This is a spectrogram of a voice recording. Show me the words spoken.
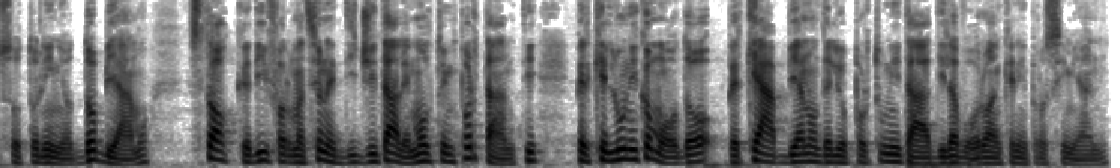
sottolineo dobbiamo, stock di formazione digitale molto importanti perché è l'unico modo perché abbiano delle opportunità di lavoro anche nei prossimi anni.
